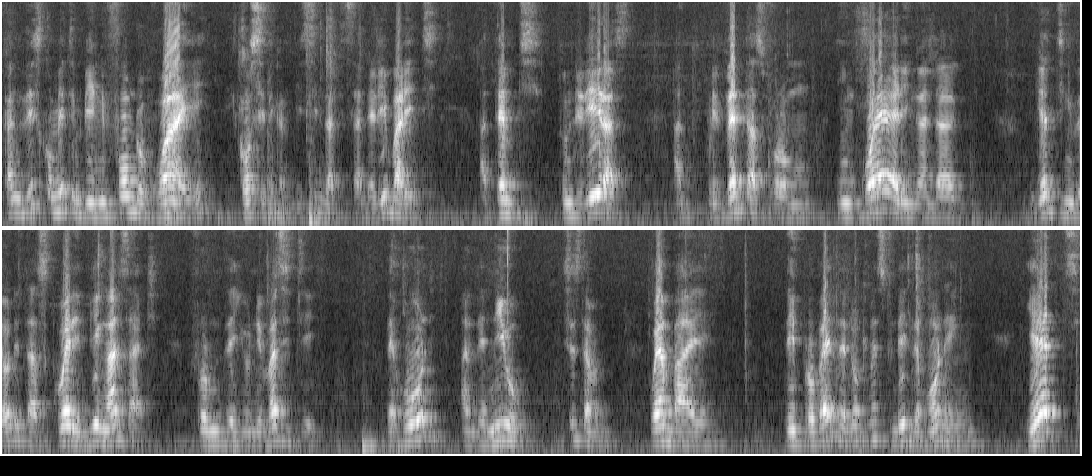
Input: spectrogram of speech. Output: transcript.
Can this committee be informed of why, because it can be seen that it's a deliberate attempt to delay us and to prevent us from inquiring and uh, getting the auditor's query being answered from the university, the old and the new system, whereby they provide the documents today in the morning, yet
